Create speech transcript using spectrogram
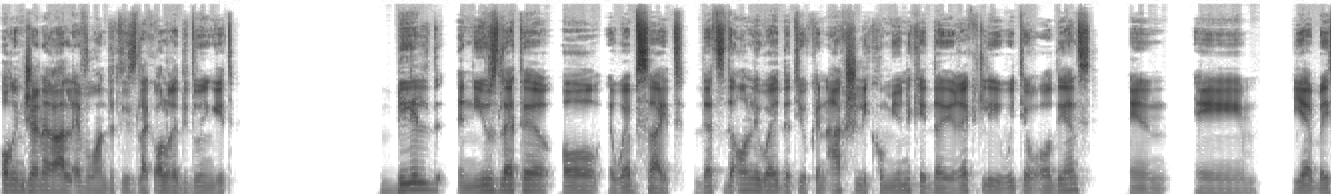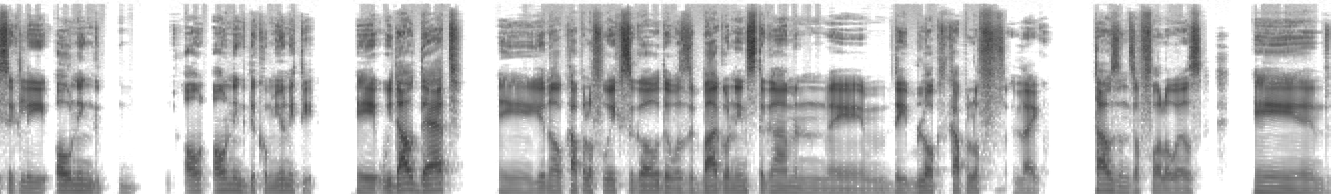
or in general everyone that is like already doing it build a newsletter or a website. That's the only way that you can actually communicate directly with your audience and um, yeah basically owning own, owning the community. Uh, without that uh, you know, a couple of weeks ago, there was a bug on Instagram and um, they blocked a couple of like thousands of followers. And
